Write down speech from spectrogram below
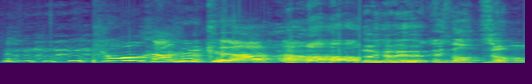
혀가 그렇게 나왔다. 너 여기, 여기까지 나왔어.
